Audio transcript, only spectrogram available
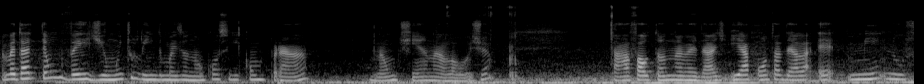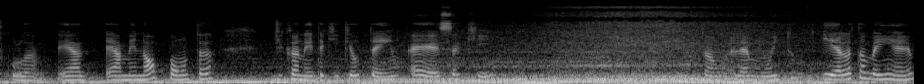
Na verdade, tem um verdinho muito lindo, mas eu não consegui comprar. Não tinha na loja. Tava faltando, na verdade. E a ponta dela é minúscula. É a, é a menor ponta de caneta aqui que eu tenho. É essa aqui. Então, ela é muito... E ela também é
